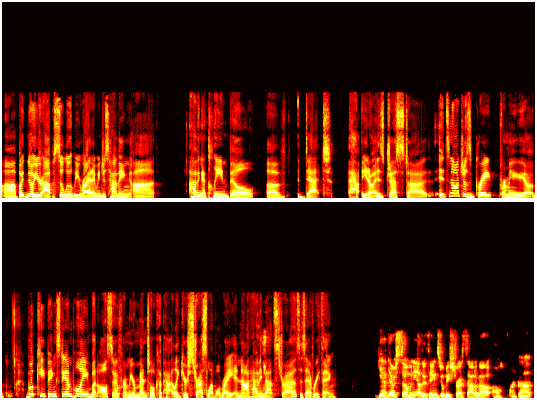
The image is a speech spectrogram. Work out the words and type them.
uh, but no, you're absolutely right. I mean, just having uh, having a clean bill of debt you know, is just, uh, it's not just great from a uh, bookkeeping standpoint, but also from your mental capacity, like your stress level, right? And not having that stress is everything. Yeah, there's so many other things you'll be stressed out about. Oh my God.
